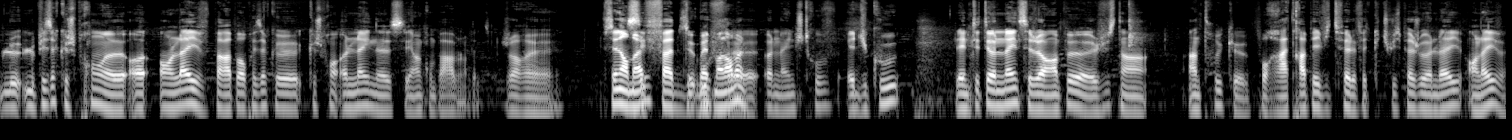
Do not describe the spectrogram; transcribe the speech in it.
le, le plaisir que je prends euh, en, live par rapport au plaisir que, que je prends online, euh, c'est incomparable en fait. Genre, euh, C'est normal. c'est fade de ouf normal. euh, online, je trouve. Et du coup, les MTT online, c'est genre un peu juste un, un truc pour rattraper vite fait le fait que tu puisses pas jouer en live. En live.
